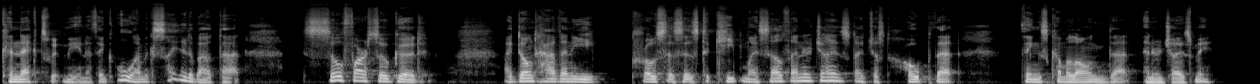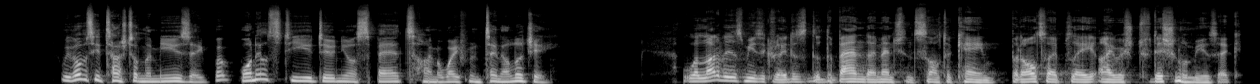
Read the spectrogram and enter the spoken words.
connects with me. And I think, oh, I'm excited about that. So far, so good. I don't have any processes to keep myself energized. I just hope that things come along that energize me. We've obviously touched on the music, but what else do you do in your spare time away from technology? Well, a lot of it is music related. The, the band I mentioned, Salter Kane, but also I play Irish traditional music.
